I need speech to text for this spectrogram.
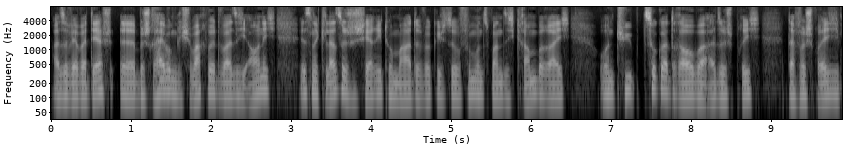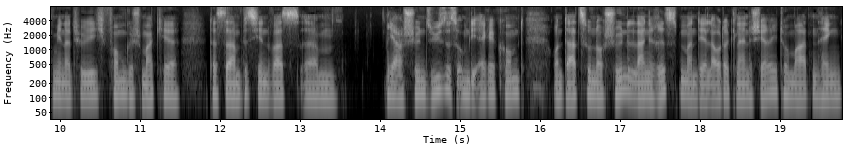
Also wer bei der äh, Beschreibung nicht schwach wird, weiß ich auch nicht. Ist eine klassische Sherry-Tomate, wirklich so 25 Gramm Bereich und Typ Zuckertraube. Also sprich, da verspreche ich mir natürlich vom Geschmack her, dass da ein bisschen was ähm, ja, schön Süßes um die Ecke kommt und dazu noch schöne lange Rispen, an der lauter kleine Sherry-Tomaten hängen.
